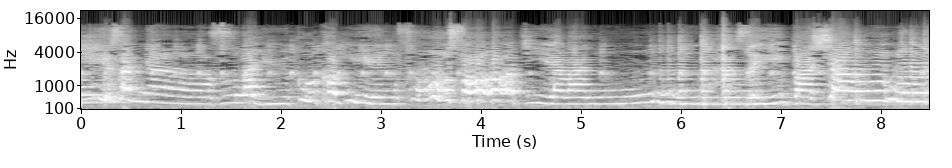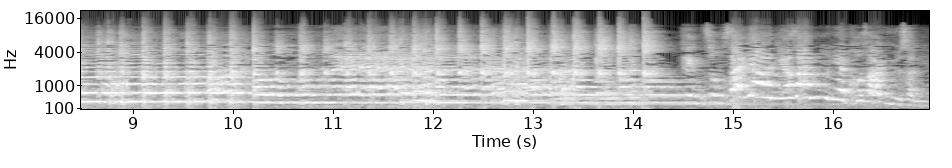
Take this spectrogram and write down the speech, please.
一生啊。是那玉骨靠银夫少结婚，谁不想？听众三呀，你让你可啥女生呢？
